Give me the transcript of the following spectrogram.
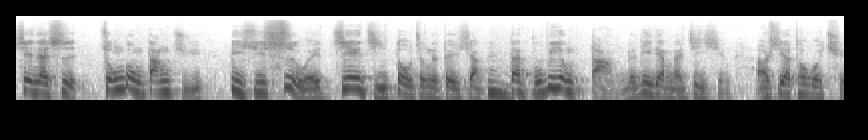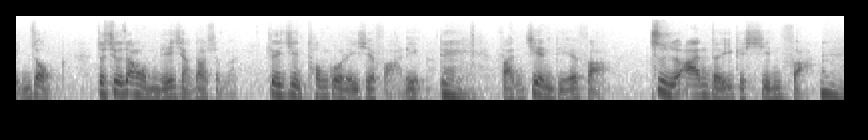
现在是中共当局必须视为阶级斗争的对象，但不必用党的力量来进行，而是要透过群众，这就让我们联想到什么？最近通过了一些法令啊，对，反间谍法、治安的一个新法，嗯，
